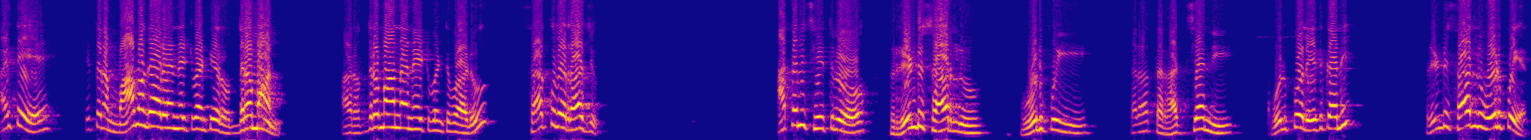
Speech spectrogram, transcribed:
అయితే ఇతని మామగారు అనేటువంటి రుద్రమాన్. ఆ రుద్రమాన్ అనేటువంటి వాడు సాకుల రాజు. అతని చేతిలో రెండు సార్లు ఓడిపోయి తర్వాత రాజ్యాన్ని కోల్పోలేదు కానీ రెండు సార్లు ఓడిపోయారు.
